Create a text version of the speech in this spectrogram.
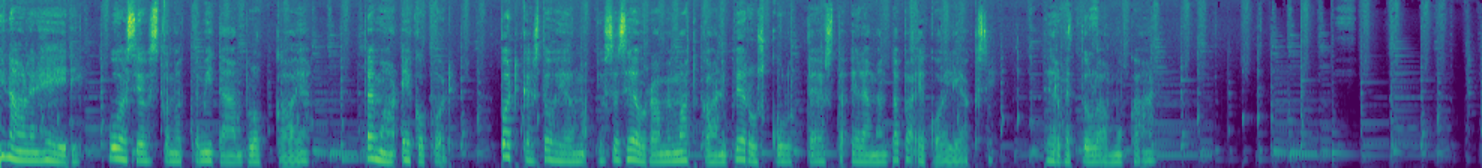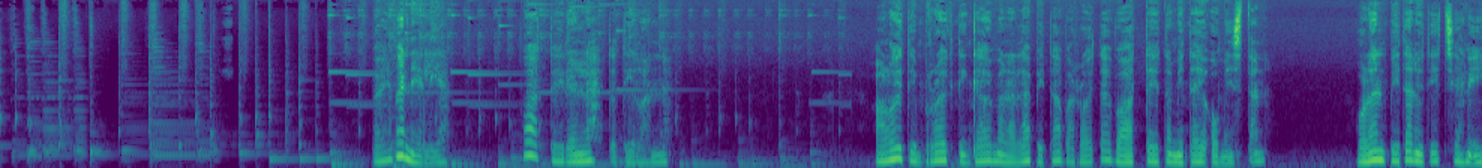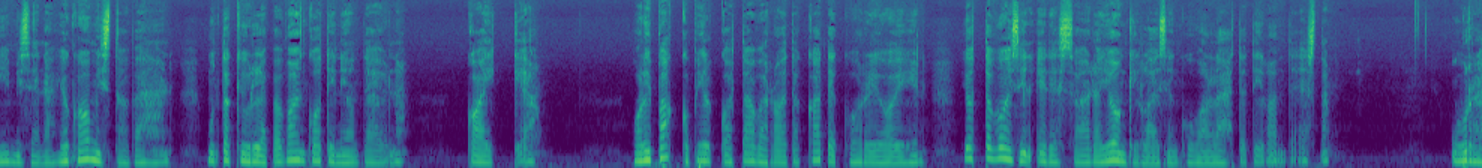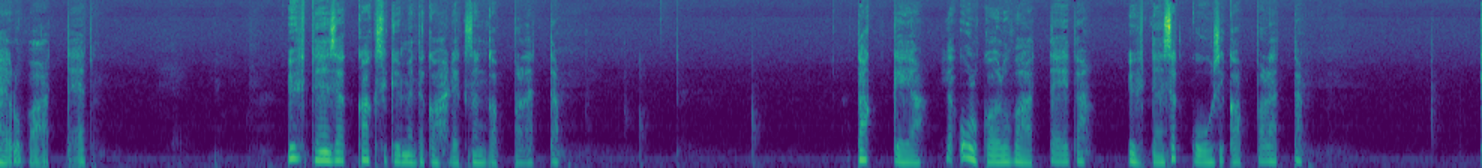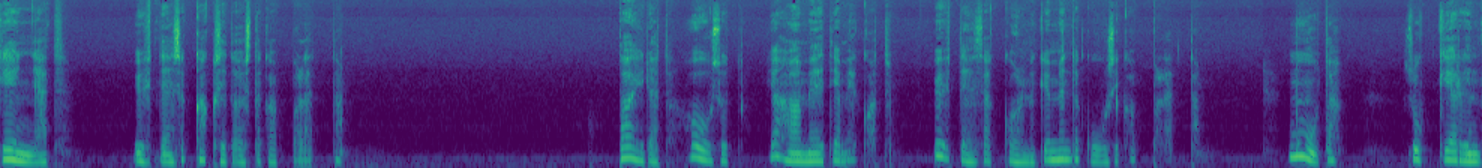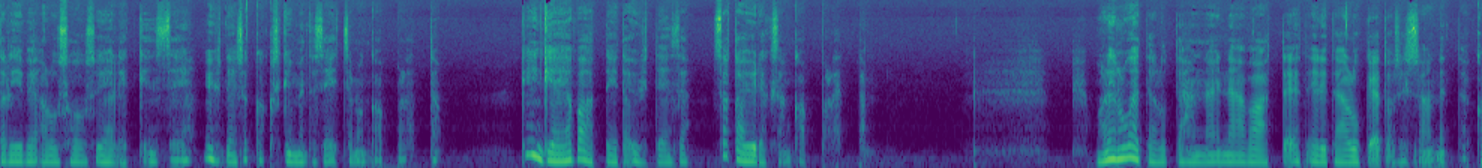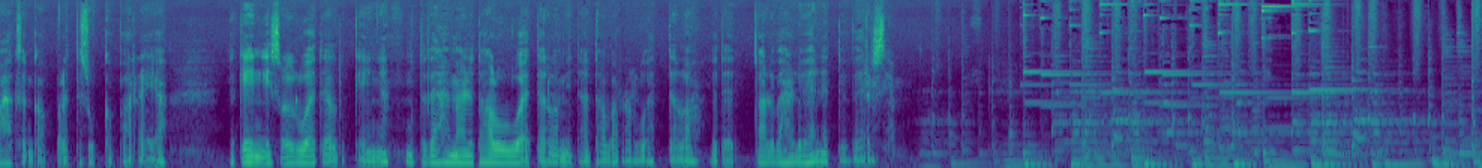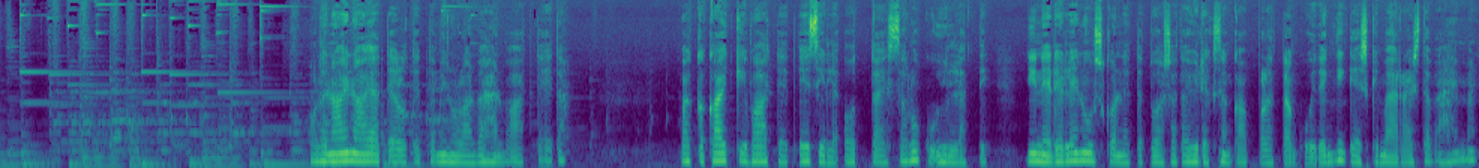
Minä olen Heidi, vuosi ostamatta mitään blokkaaja. Tämä on Ekopod, podcast-ohjelma, jossa seuraamme matkaani peruskuluttajasta elämäntapa ekoilijaksi. Tervetuloa mukaan! Päivä neljä. Vaatteiden lähtötilanne. Aloitin projektin käymällä läpi tavaroita ja vaatteita, mitä ei omistan. Olen pitänyt itseäni ihmisenä, joka omistaa vähän, mutta kylläpä vain kotini on täynnä. Kaikkea. Oli pakko pilkkoa tavaroita kategorioihin, jotta voisin edes saada jonkinlaisen kuvan lähtötilanteesta. Urheiluvaatteet. Yhteensä 28 kappaletta. Takkeja ja ulkoiluvaatteita. Yhteensä kuusi kappaletta. Kengät. Yhteensä 12 kappaletta. Paidat, housut ja hameet ja mekot. Yhteensä 36 kappaletta. Muuta Sukkia, rintaliivejä, alushousuja ja lekkinsejä, yhteensä 27 kappaletta. Kenkiä ja vaatteita yhteensä 109 kappaletta. Mä olin luetellut tähän näin nämä vaatteet, eli tämä lukee tosissaan, että kahdeksan kappaletta sukkapareja ja kengissä oli lueteltu kengät, mutta tähän mä en nyt halua luetella mitään tavaraluettelua, joten tämä oli vähän lyhennetty versio. Olen aina ajatellut, että minulla on vähän vaatteita. Vaikka kaikki vaatteet esille ottaessa luku yllätti, niin edelleen uskon, että tuo 109 kappaletta on kuitenkin keskimääräistä vähemmän.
